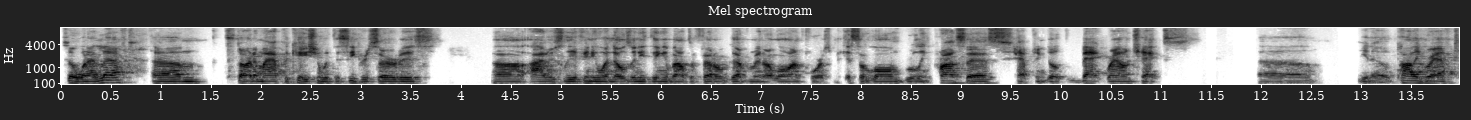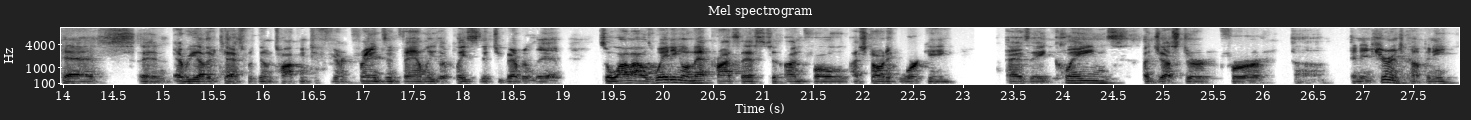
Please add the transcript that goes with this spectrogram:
So when I left, um, started my application with the Secret Service. Uh, obviously, if anyone knows anything about the federal government or law enforcement, it's a long, grueling process, having to go through background checks, uh, you know, polygraph tests and every other test with them talking to friends and families or places that you've ever lived. So while I was waiting on that process to unfold, I started working as a claims adjuster for uh, an insurance company,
